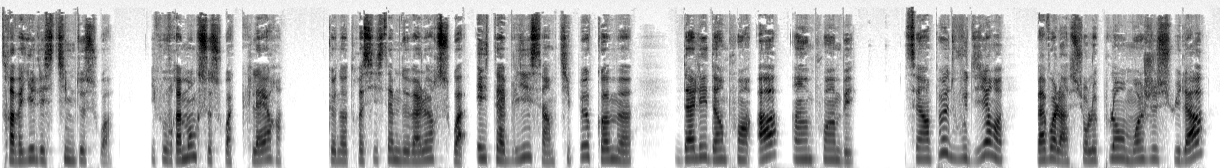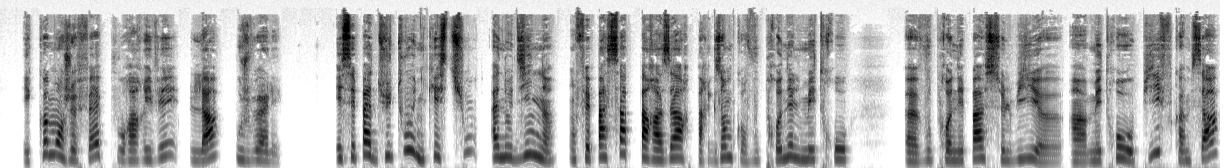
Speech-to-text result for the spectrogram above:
travailler l'estime de soi. Il faut vraiment que ce soit clair, que notre système de valeurs soit établi. C'est un petit peu comme euh, d'aller d'un point A à un point B. C'est un peu de vous dire, ben voilà, sur le plan, moi je suis là, et comment je fais pour arriver là où je veux aller. Et c'est pas du tout une question anodine. On fait pas ça par hasard. Par exemple, quand vous prenez le métro, euh, vous prenez pas celui euh, un métro au pif comme ça,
